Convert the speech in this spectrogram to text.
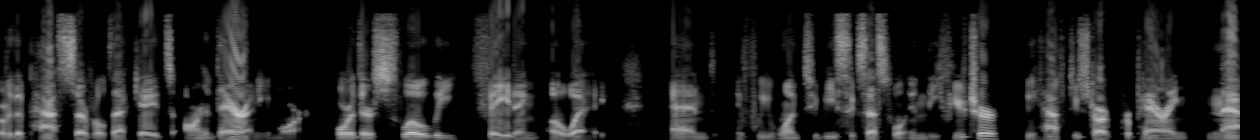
over the past several decades aren't there anymore, or they're slowly fading away. And if we want to be successful in the future, we have to start preparing now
